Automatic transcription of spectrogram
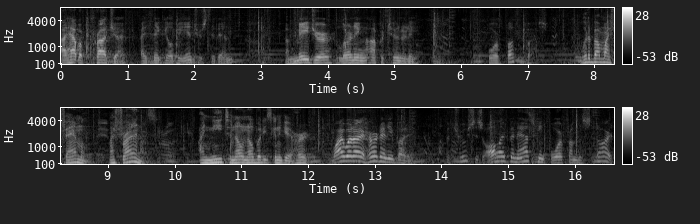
I have a project I think you'll be interested in. A major learning opportunity for both of us. what about my family? My friends? I need to know nobody's gonna get hurt. Why would I hurt anybody? A truce is all I've been asking for from the start,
